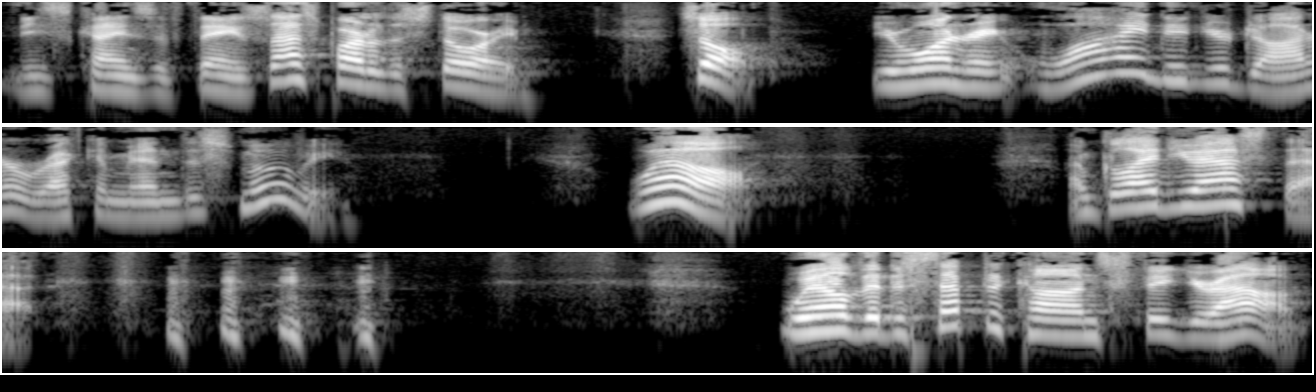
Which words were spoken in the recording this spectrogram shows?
these kinds of things. So that's part of the story. So you're wondering why did your daughter recommend this movie? Well, I'm glad you asked that. well, the Decepticons figure out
